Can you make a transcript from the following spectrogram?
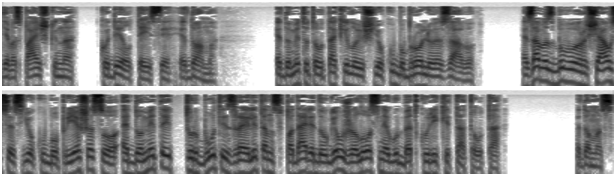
Dievas paaiškina, kodėl teisė Edomą. Edomitų tauta kilo iš Jokūbo brolio Ezavo. Ezavas buvo aršiausias Jokūbo priešas, o Edomitai turbūt Izraelitams padarė daugiau žalos negu bet kuri kita tauta. Edomas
